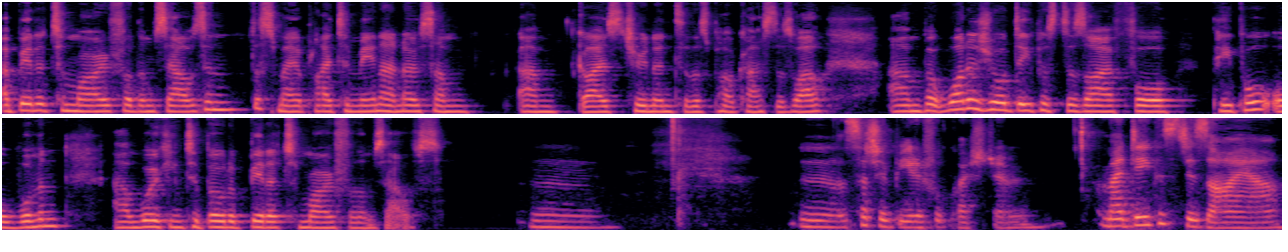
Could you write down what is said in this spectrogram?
a better tomorrow for themselves. And this may apply to men. I know some um, guys tune into this podcast as well. Um, but what is your deepest desire for people or women uh, working to build a better tomorrow for themselves? Mm. Mm, such a beautiful question. My deepest desire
